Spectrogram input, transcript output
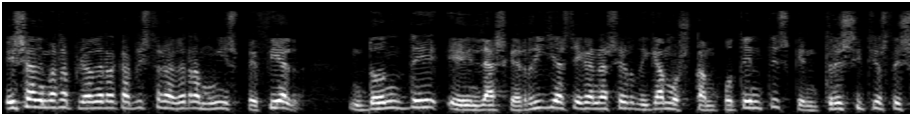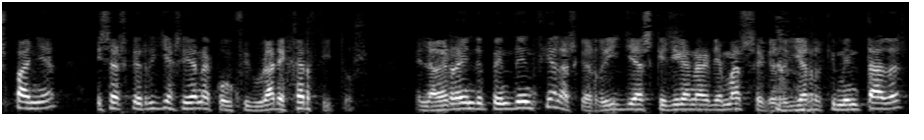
Es además la Primera Guerra Carlista una guerra muy especial, donde eh, las guerrillas llegan a ser, digamos, tan potentes que en tres sitios de España esas guerrillas llegan a configurar ejércitos. En la guerra de independencia, las guerrillas que llegan a llamarse guerrillas regimentadas,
